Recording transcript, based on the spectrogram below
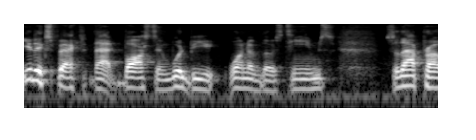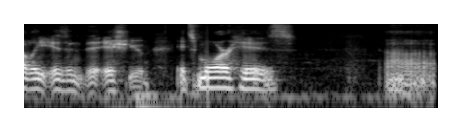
You'd expect that Boston would be one of those teams, so that probably isn't the issue. It's more his uh,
